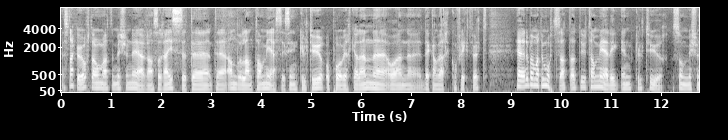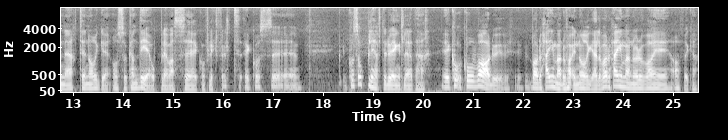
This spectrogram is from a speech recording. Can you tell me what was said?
Jeg snakker jo ofte om at misjonærer som reiser til, til, andre land, tar med seg sin kultur og påvirker den, eh, og en, eh, det kan være konfliktfylt. Her er det på en måte motsatt, at du tar med deg en kultur som misjonær til Norge, og så kan det oppleves eh, konfliktfylt. Hvordan, hvordan opplevde du egentlig dette her? Hvor, hvor var du? Var du hjemme da du var i Norge, eller var du hjemme når du var i Afrika?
